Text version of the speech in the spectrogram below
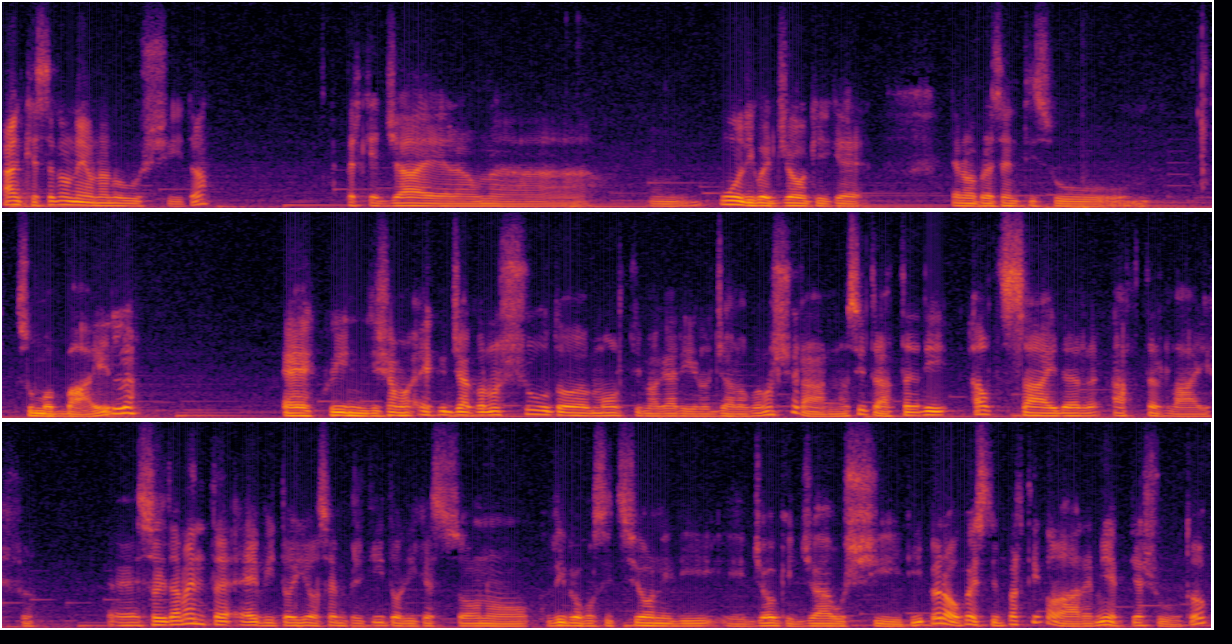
anche se non è una nuova uscita, perché già era una, uno di quei giochi che erano presenti su, su mobile e quindi diciamo è già conosciuto, molti magari lo già lo conosceranno. Si tratta di Outsider Afterlife. Eh, solitamente evito io sempre i titoli che sono riproposizioni di eh, giochi già usciti, però questo in particolare mi è piaciuto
